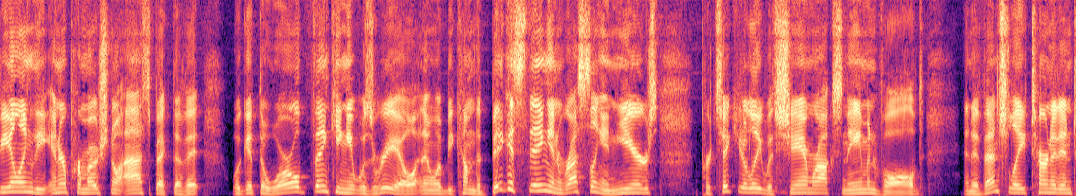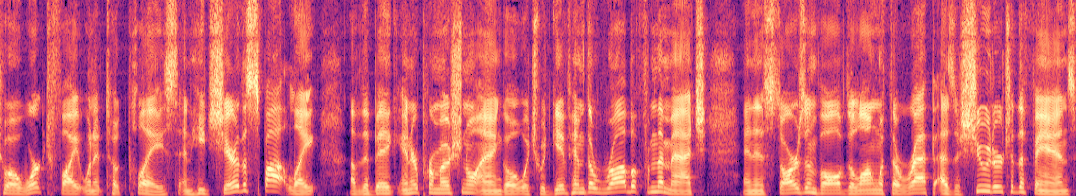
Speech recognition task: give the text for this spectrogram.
feeling the interpromotional aspect of it would get the world thinking it was real and it would become the biggest thing in wrestling in years, particularly with Shamrock's name involved, and eventually turn it into a worked fight when it took place. And he'd share the spotlight of the big interpromotional angle, which would give him the rub from the match and the stars involved, along with the rep as a shooter to the fans,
